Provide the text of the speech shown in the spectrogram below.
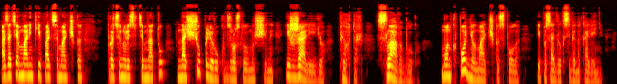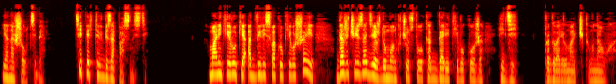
а затем маленькие пальцы мальчика протянулись в темноту, нащупали руку взрослого мужчины и сжали ее. Петр! Слава Богу! Монк поднял мальчика с пола — и посадил к себе на колени. «Я нашел тебя. Теперь ты в безопасности». Маленькие руки обвились вокруг его шеи. Даже через одежду Монк чувствовал, как горит его кожа. «Иди», — проговорил мальчик ему на ухо.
